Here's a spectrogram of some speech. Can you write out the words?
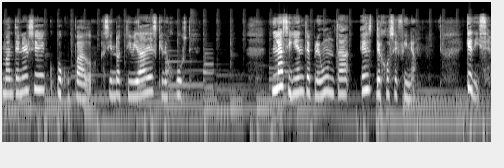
mantenerse ocupado haciendo actividades que nos gusten. La siguiente pregunta es de Josefina, ¿Qué dice,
